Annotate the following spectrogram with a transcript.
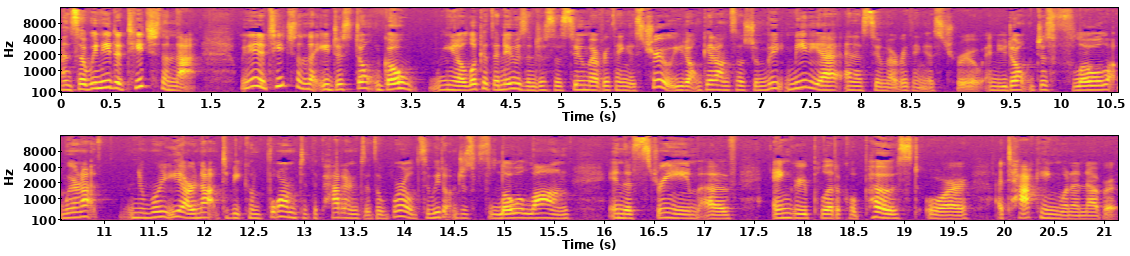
And so we need to teach them that. We need to teach them that you just don't go, you know, look at the news and just assume everything is true. You don't get on social media and assume everything is true. And you don't just flow along. We're not, we are not to be conformed to the patterns of the world. So we don't just flow along in the stream of angry political post or attacking one another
